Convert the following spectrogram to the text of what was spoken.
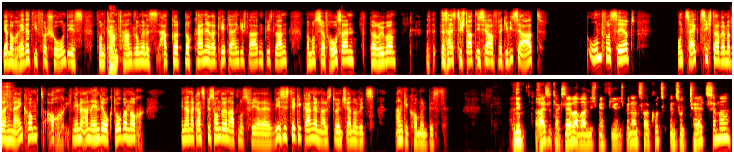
ja noch relativ verschont ist von Kampfhandlungen. Ja. Es hat dort noch keine Rakete eingeschlagen bislang. Man muss ja froh sein darüber. Das heißt, die Stadt ist ja auf eine gewisse Art unversehrt und zeigt sich da, wenn man da hineinkommt, auch, ich nehme an, Ende Oktober noch in einer ganz besonderen Atmosphäre. Wie ist es dir gegangen, als du in Tschernowitz angekommen bist? An dem Reisetag selber war nicht mehr viel. Ich bin dann zwar kurz ins Hotelzimmer,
